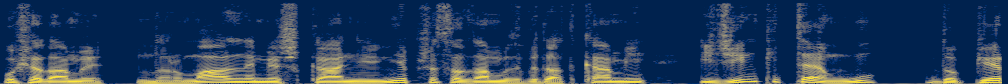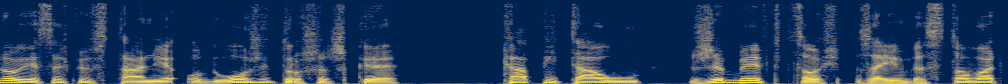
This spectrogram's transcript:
posiadamy normalne mieszkanie, nie przesadzamy z wydatkami i dzięki temu dopiero jesteśmy w stanie odłożyć troszeczkę kapitału, żeby w coś zainwestować,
